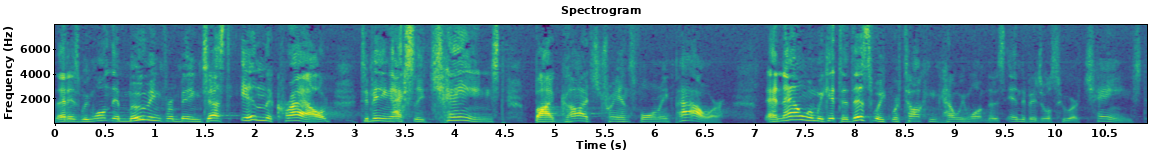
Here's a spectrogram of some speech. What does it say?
That is, we want them moving from being just in the crowd to being actually changed by God's transforming power. And now, when we get to this week, we're talking how we want those individuals who are changed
